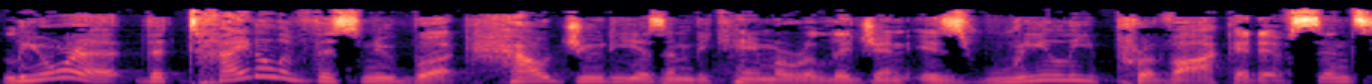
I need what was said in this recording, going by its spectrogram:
Leora, the title of this new book, How Judaism Became a Religion, is really provocative since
